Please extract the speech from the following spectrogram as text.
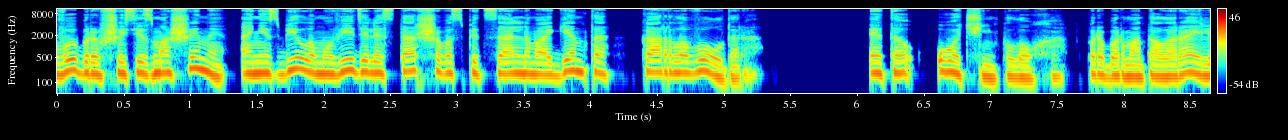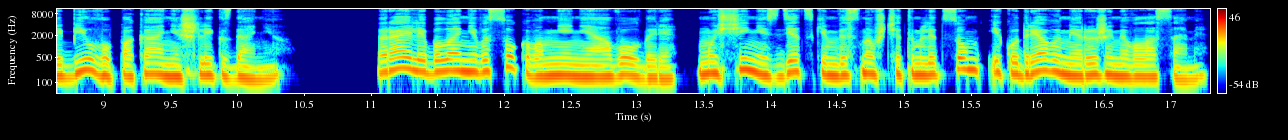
Выбравшись из машины, они с Биллом увидели старшего специального агента Карла Волдера. «Это очень плохо», — пробормотала Райли Биллу, пока они шли к зданию. Райли была невысокого мнения о Волдере, мужчине с детским веснушчатым лицом и кудрявыми рыжими волосами.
